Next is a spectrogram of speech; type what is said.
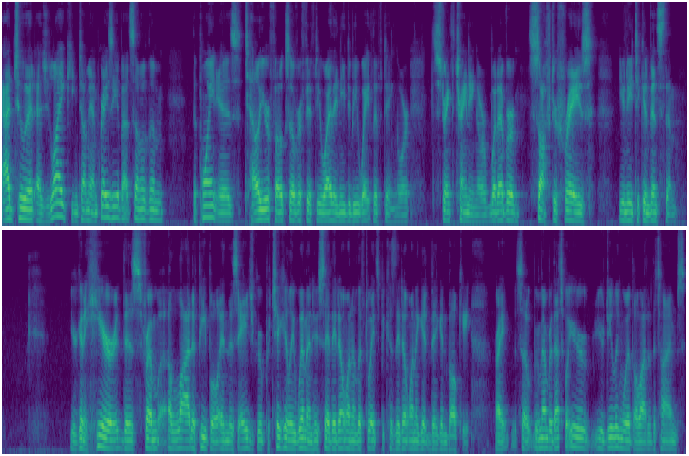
add to it as you like. You can tell me I'm crazy about some of them. The point is, tell your folks over 50 why they need to be weightlifting or strength training or whatever softer phrase you need to convince them you're going to hear this from a lot of people in this age group, particularly women who say they don't want to lift weights because they don't want to get big and bulky, right? So remember that's what you're you're dealing with a lot of the times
